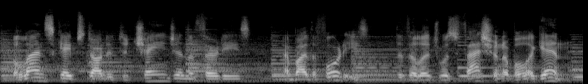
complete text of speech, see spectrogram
The landscape started to change in the 30s, and by the 40s, the village was fashionable again.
